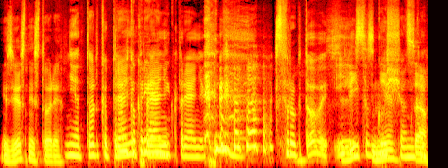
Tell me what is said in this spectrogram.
Известная история. Нет, только пряник, Только пряник, пряник. С фруктовой и со сгущенкой.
